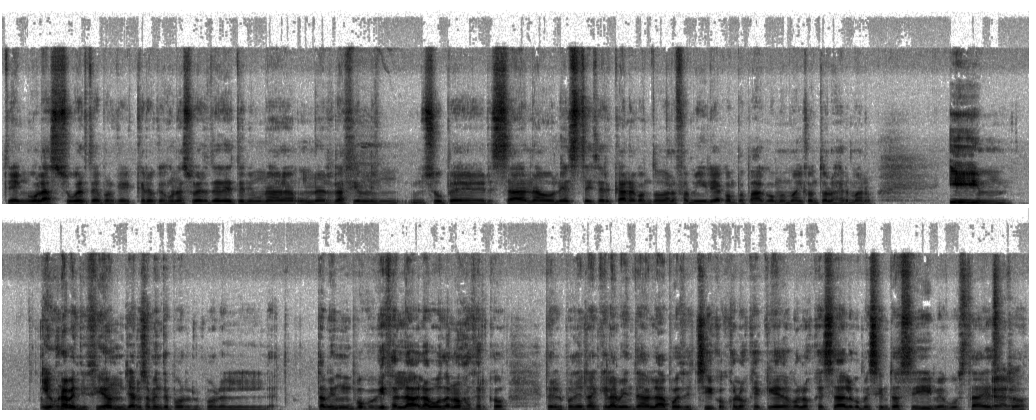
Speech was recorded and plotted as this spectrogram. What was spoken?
tengo la suerte, porque creo que es una suerte de tener una, una relación súper sana, honesta y cercana con toda la familia, con papá, con mamá y con todos los hermanos. Y, y es una bendición, ya no solamente por, por el... También un poco quizás la, la boda nos acercó, pero el poder tranquilamente hablar pues de chicos con los que quedo, con los que salgo, me siento así, me gusta esto.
